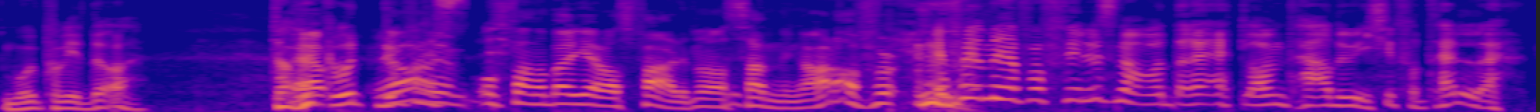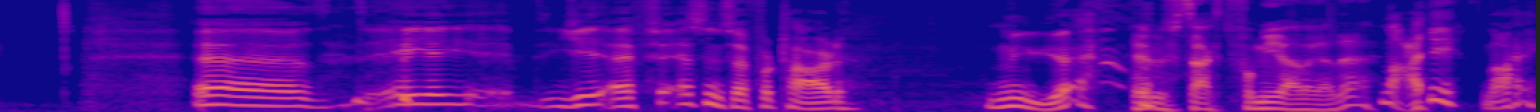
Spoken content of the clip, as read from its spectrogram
Du må jo på vidda. Ja, vi ja, og får bare gjøre oss ferdig med sendinga her, da. For, Jeg får- men jeg får følelsen av at det er et eller annet her du ikke forteller. eh, jeg jeg, jeg, jeg, jeg syns jeg forteller mye. Har du sagt for mye allerede? Nei, nei.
